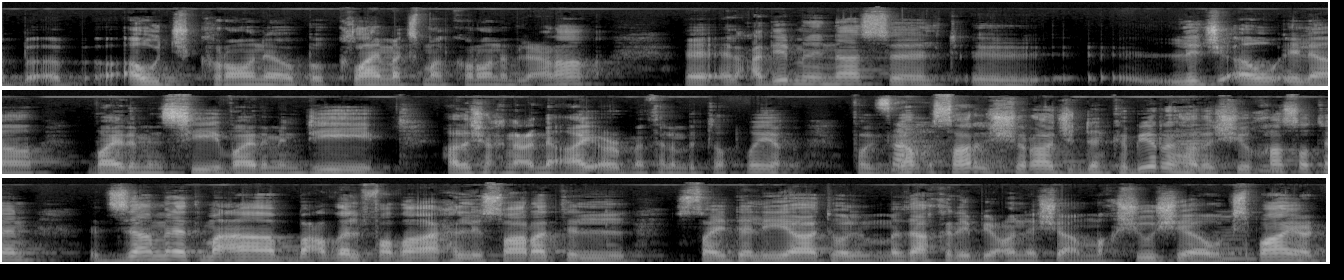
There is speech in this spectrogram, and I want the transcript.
باوج كورونا وب climax مال كورونا بالعراق العديد من الناس لجأوا إلى فيتامين سي فيتامين دي. هذا الشيء إحنا عندنا iHerb مثلا بالتطبيق. فصار الشراء جدا كبير لهذا الشيء وخاصه تزامنت مع بعض الفضائح اللي صارت الصيدليات والمذاخر اللي يبيعون أشياء مغشوشة أو expired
